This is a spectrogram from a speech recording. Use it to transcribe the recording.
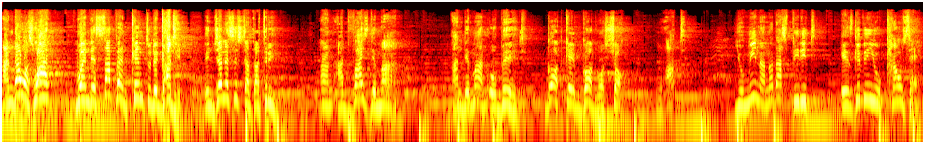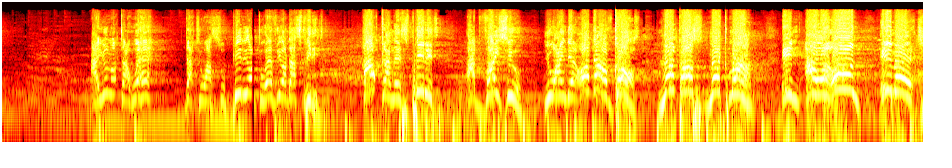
And that was why when the serpent came to the garden in Genesis chapter 3 and advised the man, and the man obeyed, God came, God was shocked. What? You mean another spirit is giving you counsel? Are you not aware that you are superior to every other spirit? How can a spirit advise you? You are in the order of God. Let us make man in our own image,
